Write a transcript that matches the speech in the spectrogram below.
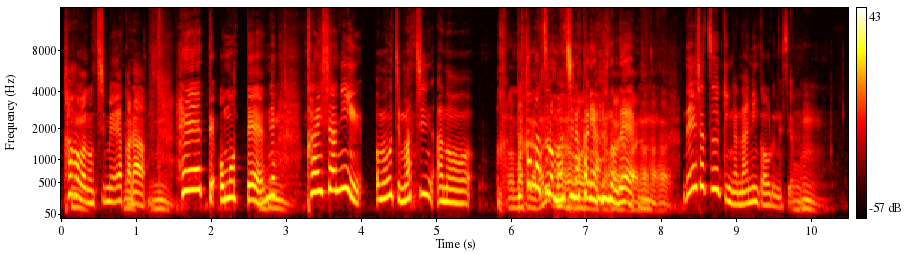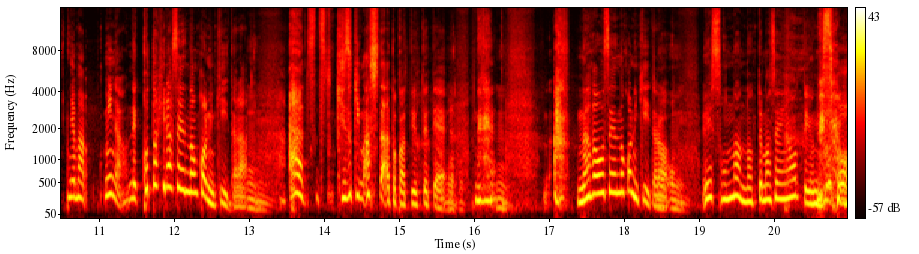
香川の地名やからへーって思ってで会社にまあうち町あの高松の街中にあるので電車通勤が何人かおるんですよ。んでまあみんなで琴平線の子に聞いたら「あつつ気づきました」とかって言っててでね長尾線の子に聞いたらうん「えそんなんなってませんよ」って言うんですよ。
